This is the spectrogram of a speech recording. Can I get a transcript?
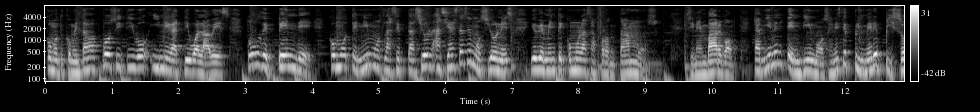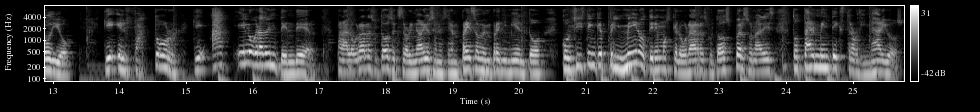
como te comentaba, positivo y negativo a la vez. Todo depende cómo tenemos la aceptación hacia estas emociones y obviamente cómo las afrontamos. Sin embargo, también entendimos en este primer episodio que el factor que he logrado entender para lograr resultados extraordinarios en nuestra empresa o emprendimiento consiste en que primero tenemos que lograr resultados personales totalmente extraordinarios.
